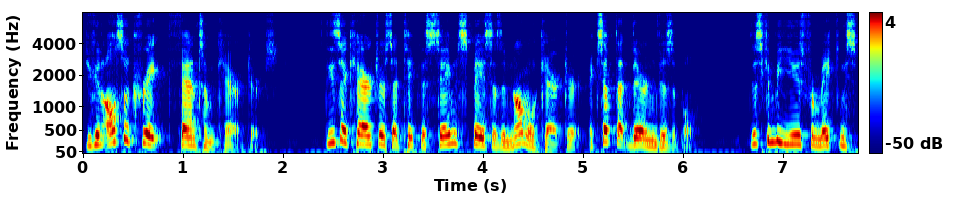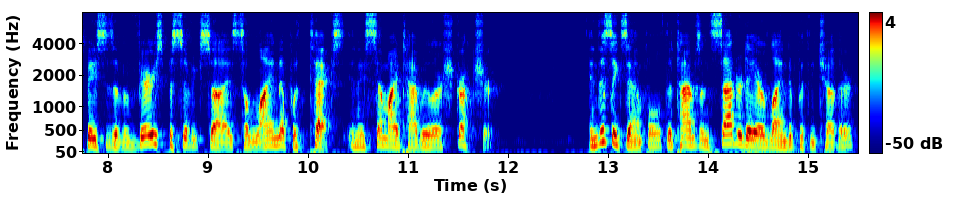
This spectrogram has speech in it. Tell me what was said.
You can also create phantom characters. These are characters that take the same space as a normal character, except that they're invisible. This can be used for making spaces of a very specific size to line up with text in a semi-tabular structure. In this example, the times on Saturday are lined up with each other,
